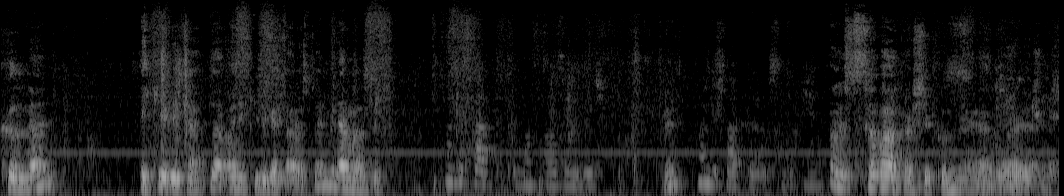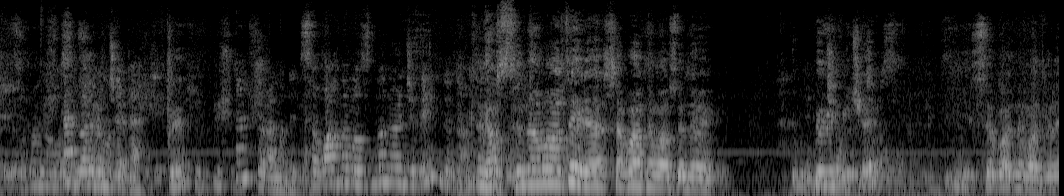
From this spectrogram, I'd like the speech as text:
kılınan iki rekatla 12 rekat arasında bir namazdır. Hangi saatte kılması lazım Hı? Hangi saatler arasında? Sabah karşı kılınıyor herhalde. Üçten sonra mı dedi? Üçten sonra mı dedi? Sabah namazından önce değil mi dedem? Yatsı namazıyla sabah namazını bölünce sabah namazına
